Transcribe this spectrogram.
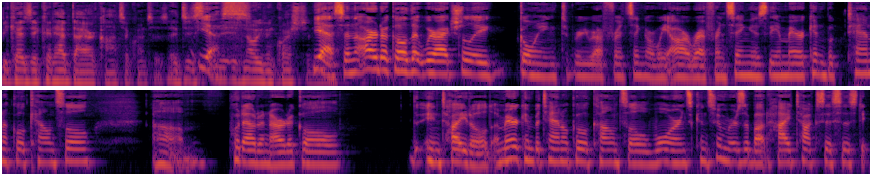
because it could have dire consequences. It just Yes. there's no even question. Yes, and the article that we're actually going to be referencing, or we are referencing, is the American Botanical Council um, put out an article entitled "American Botanical Council warns consumers about high toxicity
